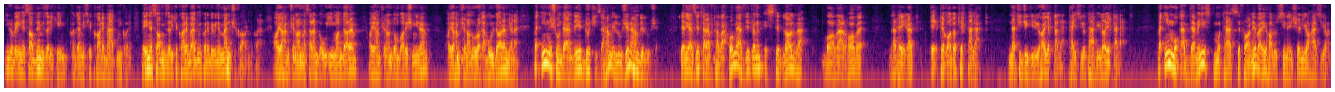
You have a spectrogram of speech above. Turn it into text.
این رو به این حساب نمی‌ذاره که این آدمی که کار بد می‌کنه. به این حساب می‌ذاره که کار بد می‌کنه ببینه من چی کار می‌کنم. آیا همچنان مثلا به او ایمان دارم؟ آیا همچنان دنبالش میرم؟ آیا همچنان او رو قبول دارم یا نه؟ و این نشون دهنده دو چیزه هم الوژن هم دلوژن یعنی از یه طرف توهم از یه جانب استدلال و باورها و در حقیقت اعتقادات غلط نتیجه گیری های غلط تجزیه و تحلیل های غلط. و این مقدمه است متاسفانه برای hallucination یا هذیان.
